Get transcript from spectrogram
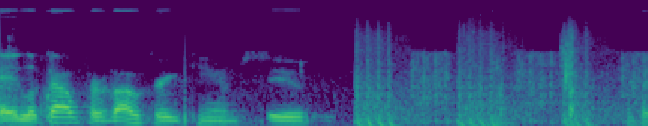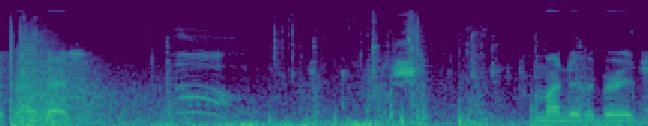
Hey, look out for Valkyrie camps, too. I'm picking up guys. I'm under the bridge.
